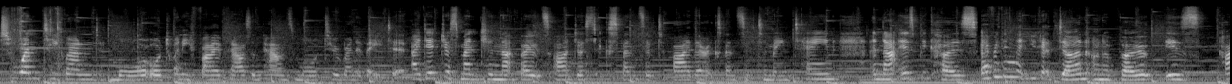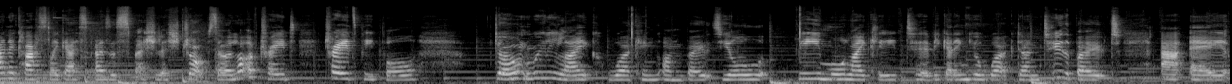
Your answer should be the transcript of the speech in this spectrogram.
20 grand more or 25,000 pounds more to renovate it. I did just mention that boats aren't just expensive to buy, they're expensive to maintain and that is because everything that you get done on a boat is kind of classed I guess as a specialist job. So a lot of trade tradespeople don't really like working on boats. You'll be more likely to be getting your work done to the boat at a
